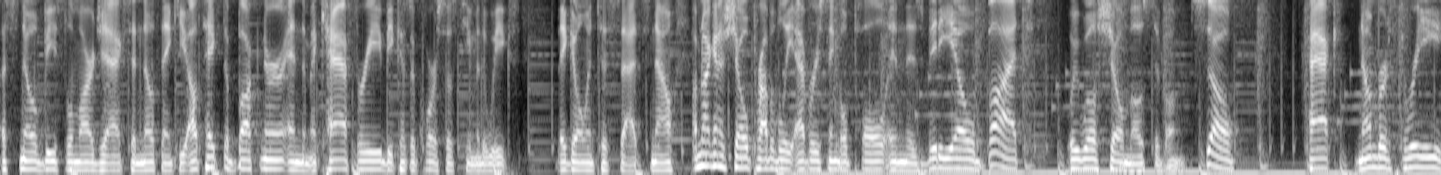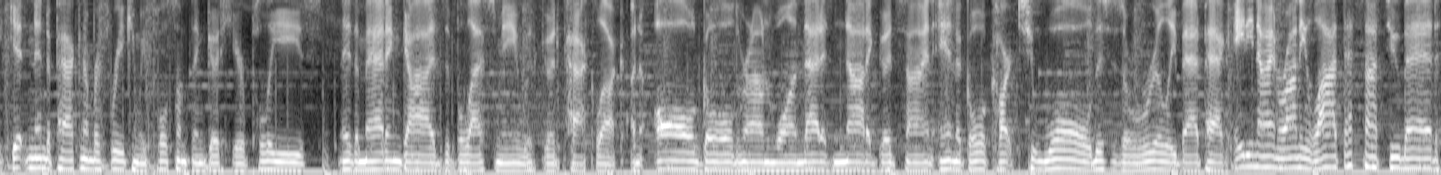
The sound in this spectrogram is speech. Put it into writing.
a snow beast Lamar Jackson. No, thank you. I'll take the Buckner and the McCaffrey because, of course, those team of the weeks they go into sets. Now, I'm not going to show probably every single pull in this video, but we will show most of them. So pack number three getting into pack number three. Can we pull something good here please? May the madden gods bless me with good pack luck. An all gold round one that is not a good sign. And a gold cart two whoa this is a really bad pack. 89 ronnie lott that's not too bad.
